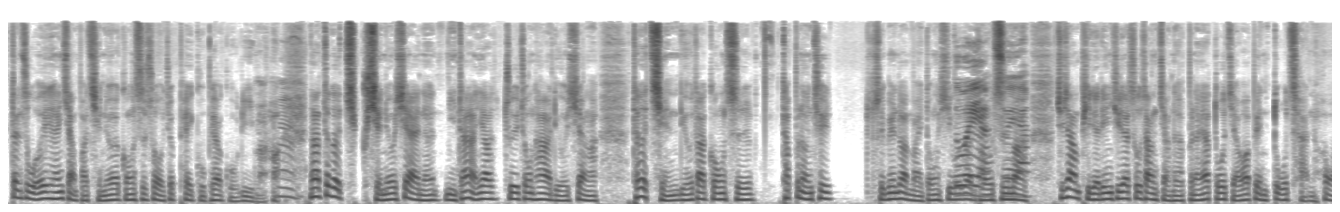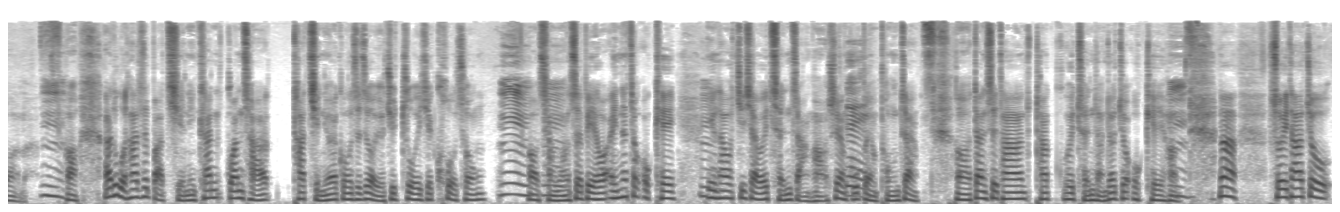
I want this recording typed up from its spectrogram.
但是我也很想把钱留在公司，所以我就配股票鼓励嘛，哈，那这个钱留下来呢，你当然要追踪它的流向啊，这个钱留在公司，它不能去。随便乱买东西或乱投资嘛。就像彼得林奇在书上讲的，本来要多角化变多产化嘛。嗯，好，那如果他是把钱，你看观察他钱留在公司之后，有去做一些扩充，嗯，哦，厂房设备的话，哎，那就 OK，因为他会接下来会成长哈。虽然股本有膨胀啊，但是他他会成长，这就 OK 哈。那所以他就。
